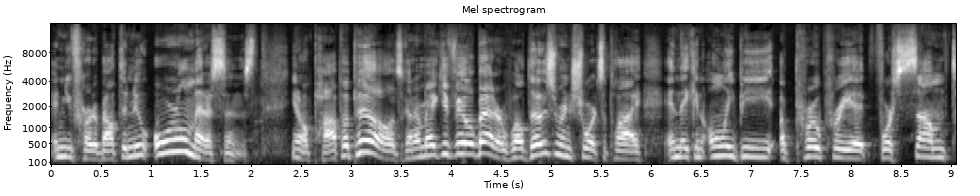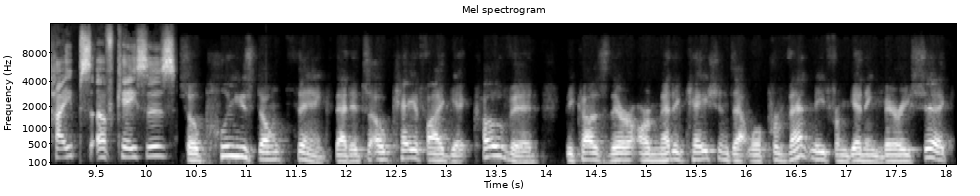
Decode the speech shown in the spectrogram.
And you've heard about the new oral medicines. You know, pop a pill, it's going to make you feel better. Well, those are in short supply and they can only be appropriate for some types of cases. So please don't think that it's okay if I get COVID because there are medications that will prevent me from getting very sick,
